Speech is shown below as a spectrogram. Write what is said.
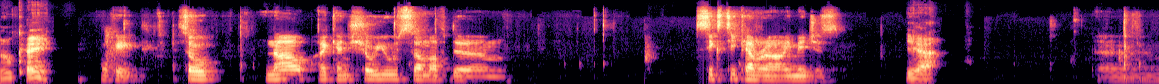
Okay. okay, so now I can show you some of the um, 60 camera images. Yeah. Um,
